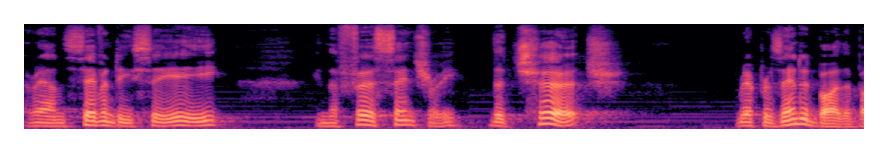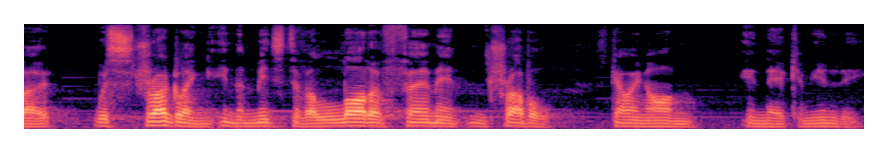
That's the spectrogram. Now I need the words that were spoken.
around 70 CE, in the first century, the church, represented by the boat, was struggling in the midst of a lot of ferment and trouble going on in their community.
